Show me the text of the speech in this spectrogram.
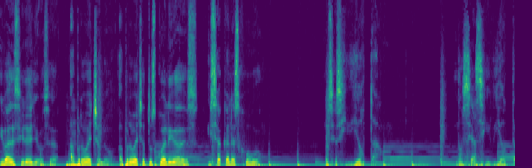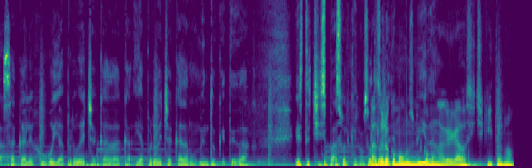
Iba a decir ello, o sea, Ujú. aprovechalo, aprovecha tus cualidades y sácales jugo. No seas idiota. No seas idiota, sácale jugo y aprovecha cada ca- y aprovecha cada momento que te da este chispazo al que nosotros Tan solo le como un, vida. como un agregado así chiquito, ¿no?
